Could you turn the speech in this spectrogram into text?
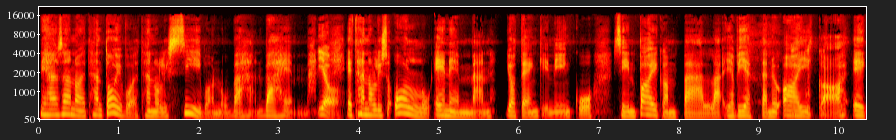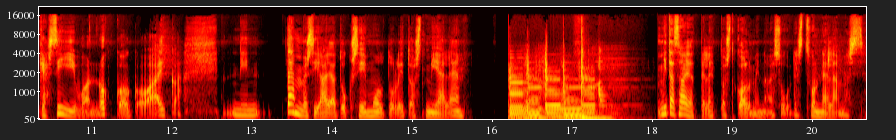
Niin hän sanoi, että hän toivoi, että hän olisi siivonnut vähän vähemmän. Joo. Että hän olisi ollut enemmän jotenkin niin kuin siinä paikan päällä ja viettänyt aikaa, eikä siivonnut koko aika. Niin tämmöisiä ajatuksia mulla tuli tuosta mieleen. Mitä sä ajattelet tuosta kolminaisuudesta sun elämässä?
